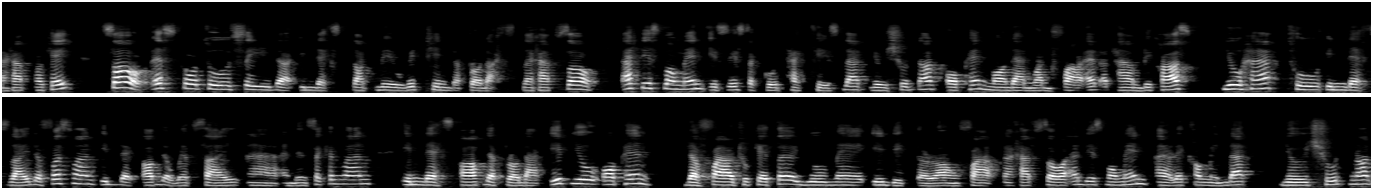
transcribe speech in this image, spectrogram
นะครับ okay so let's go to see the index.vue within the products นะครับ so at this moment it is a good practice that you should not open more than one file at a time because you have two index right the first one index of the website uh, and then second one index of the product if you open the file together you may edit the wrong file นะครับ so at this moment I recommend that you should not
